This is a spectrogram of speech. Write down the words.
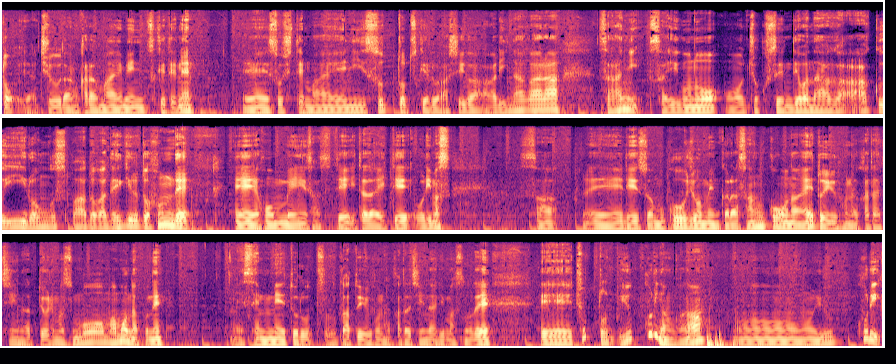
といや中段から前目につけてね。えー、そして前にスッとつける足がありながらさらに最後の直線では長くいいロングスパートができると踏んで、えー、本命にさせていただいております。さあ、えー、レースは向こう上面から3コーナーへという風な形になっております。もう間もなくね、1000メートル通過という風な形になりますので、えー、ちょっとゆっくりなんかなゆっくり、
